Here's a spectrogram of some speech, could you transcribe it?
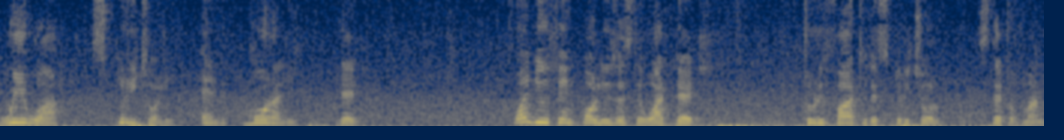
we were spiritually and morally dead. Why do you think Paul uses the word dead to refer to the spiritual state of man?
